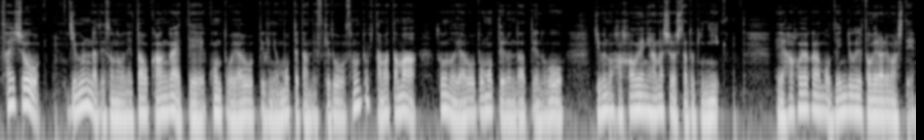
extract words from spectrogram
最初自分らでそのネタを考えてコントをやろうっていうふうに思ってたんですけどその時たまたまそういうのをやろうと思ってるんだっていうのを自分の母親に話をした時に、えー、母親からもう全力で止められまして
